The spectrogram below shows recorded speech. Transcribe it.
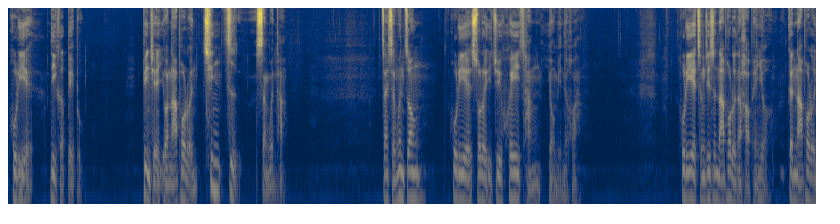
傅立叶立刻被捕。并且由拿破仑亲自审问他。在审问中，傅立叶说了一句非常有名的话。傅立叶曾经是拿破仑的好朋友，跟拿破仑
